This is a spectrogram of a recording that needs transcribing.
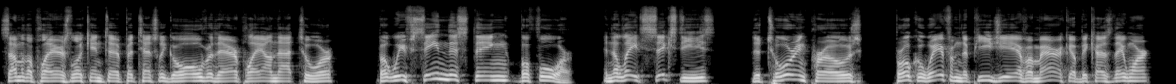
Some of the players looking to potentially go over there, play on that tour. But we've seen this thing before. In the late 60s, the touring pros broke away from the PGA of America because they weren't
